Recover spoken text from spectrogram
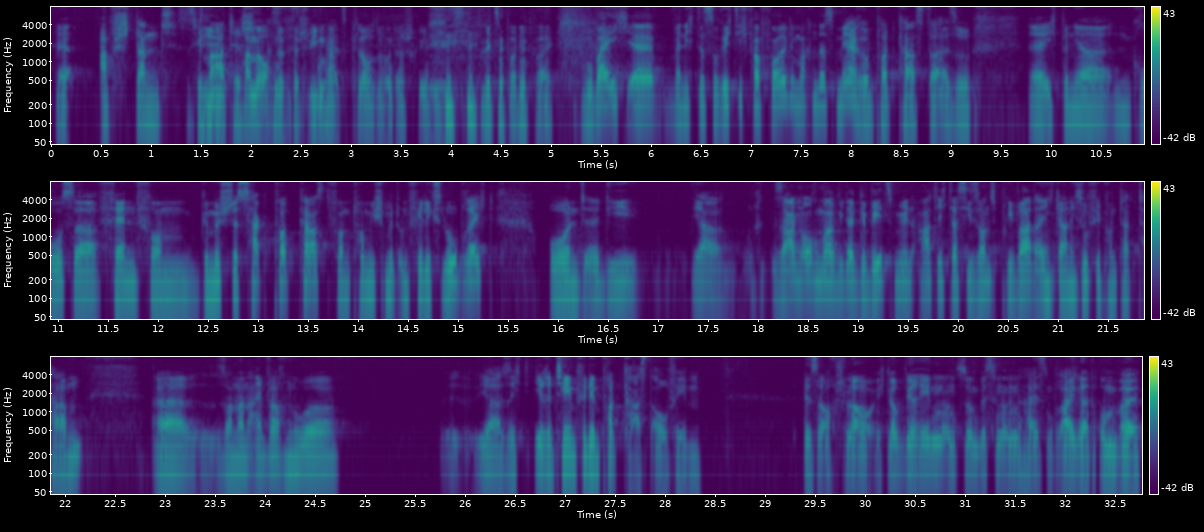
äh, Abstand thematisch. Die haben wir auch eine Verschwiegenheitsklausel unterschrieben. mit Spotify. Wobei ich, äh, wenn ich das so richtig verfolge, machen das mehrere Podcaster. Also äh, ich bin ja ein großer Fan vom Gemischtes Hack Podcast von Tommy Schmidt und Felix Lobrecht. Und äh, die ja, sagen auch immer wieder gebetsmühlenartig, dass sie sonst privat eigentlich gar nicht so viel Kontakt haben, äh, sondern einfach nur äh, ja, sich ihre Themen für den Podcast aufheben. Ist auch schlau. Ich glaube, wir reden uns so ein bisschen um den heißen Brei gerade rum, weil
